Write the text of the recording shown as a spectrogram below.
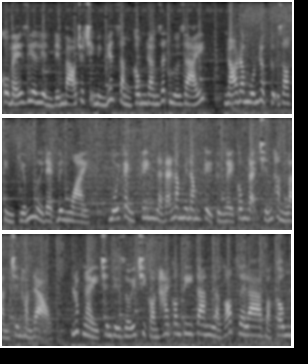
Cô bé Ria liền đến báo cho chị mình biết rằng công đang rất ngứa dái, nó đã muốn được tự do tìm kiếm người đẹp bên ngoài. Bối cảnh phim là đã 50 năm kể từ ngày công đại chiến thằn lằn trên hòn đảo. Lúc này trên thế giới chỉ còn hai con titan là Godzilla và công,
